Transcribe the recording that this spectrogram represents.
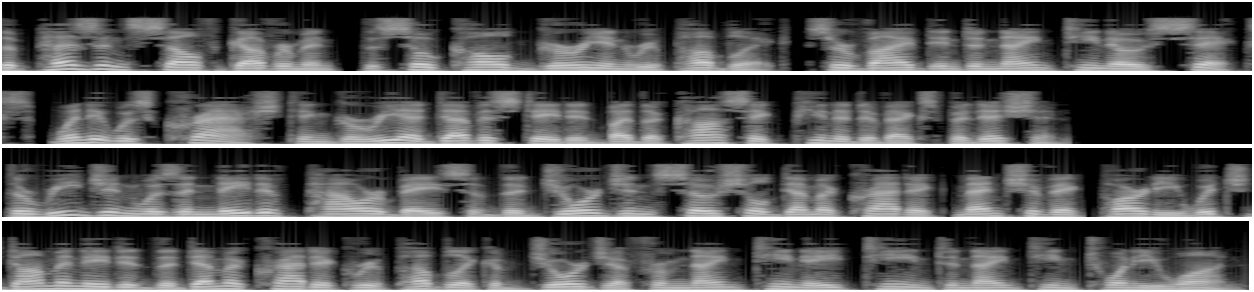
The peasants' self-government, the so-called Gurian Republic, survived into 1906, when it was crashed and Guria devastated by the Cossack punitive expedition. The region was a native power base of the Georgian Social Democratic Menshevik Party which dominated the Democratic Republic of Georgia from 1918 to 1921.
